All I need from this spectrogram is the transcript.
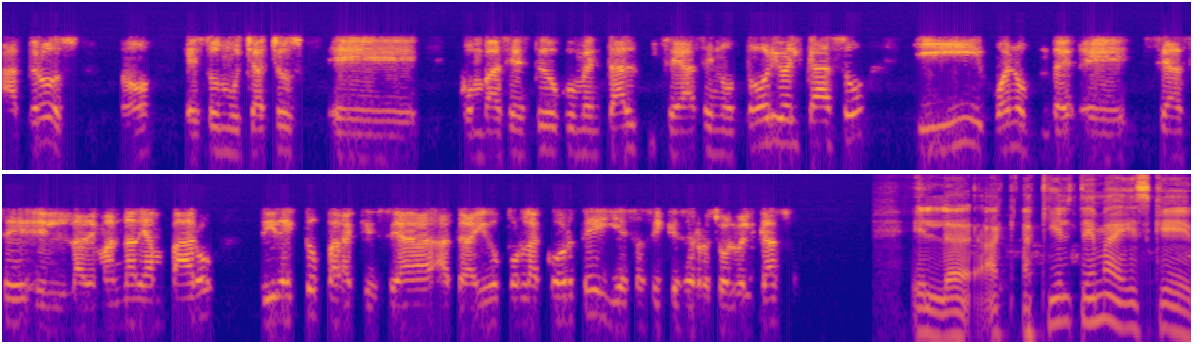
atroz, ¿no? Estos muchachos, eh, con base a este documental, se hace notorio el caso y, bueno, eh, se hace la demanda de amparo directo para que sea atraído por la Corte y es así que se resuelve el caso. El, eh, aquí el tema es que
